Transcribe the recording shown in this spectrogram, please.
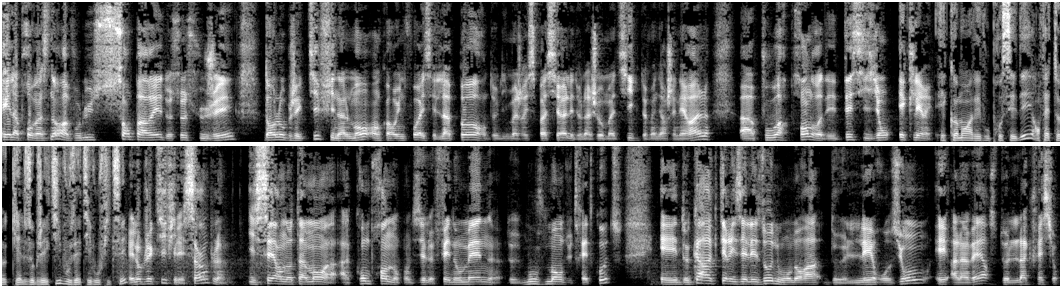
et la province Nord a voulu s'emparer de ce sujet dans l'objectif finalement, encore une fois, et c'est l'apport de l'imagerie spatiale et de la géomatique de manière générale, à pouvoir prendre des décisions éclairées. Et comment avez-vous procédé? En fait, quels objectifs vous étiez-vous fixés? Et l'objectif, il est simple. Il sert notamment à, à, comprendre, donc on disait, le phénomène de mouvement du trait de côte et de caractériser les zones où on aura de l'érosion et à l'inverse de l'accrétion.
